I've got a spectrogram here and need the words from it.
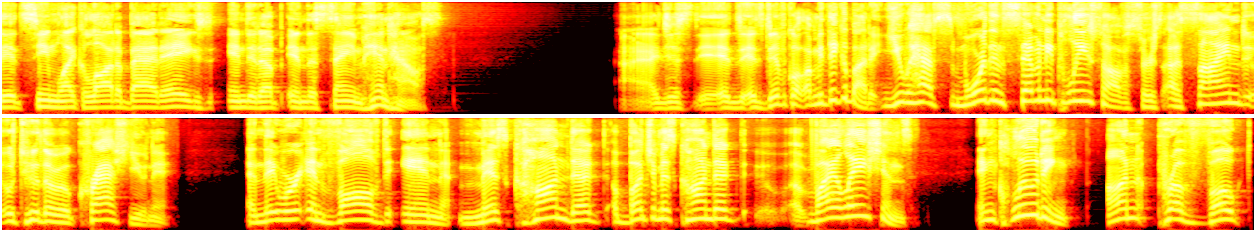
it seemed like a lot of bad eggs ended up in the same hen house. I just, it, it's difficult. I mean, think about it. You have more than 70 police officers assigned to the crash unit, and they were involved in misconduct, a bunch of misconduct uh, violations, including unprovoked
